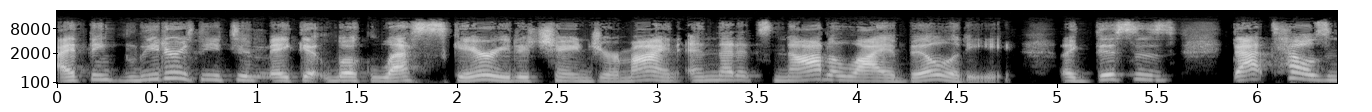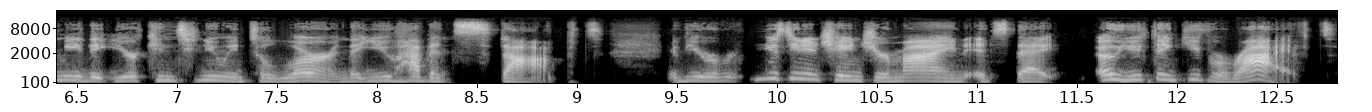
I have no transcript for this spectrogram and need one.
I think leaders need to make it look less scary to change your mind and that it's not a liability. Like, this is that tells me that you're continuing to learn, that you haven't stopped. If you're refusing to change your mind, it's that, oh, you think you've arrived.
